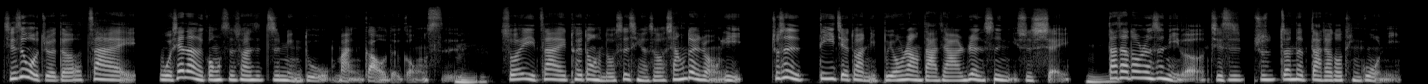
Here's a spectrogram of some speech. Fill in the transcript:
其实我觉得，在我现在的公司算是知名度蛮高的公司，嗯，所以在推动很多事情的时候相对容易。就是第一阶段，你不用让大家认识你是谁，嗯，大家都认识你了，其实就是真的大家都听过你。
